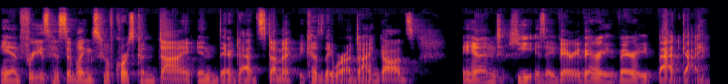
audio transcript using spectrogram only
and frees his siblings, who of course couldn't die in their dad's stomach because they were undying gods. And he is a very, very, very bad guy.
